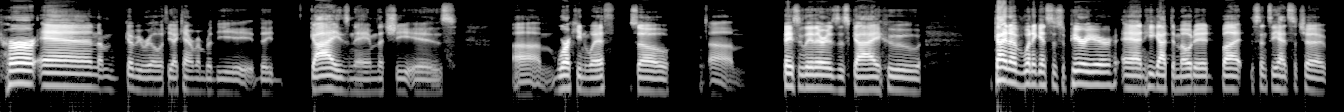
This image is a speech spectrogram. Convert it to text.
her and I'm gonna be real with you. I can't remember the the guy's name that she is um, working with. So um, basically, there is this guy who kind of went against the superior and he got demoted. But since he had such a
